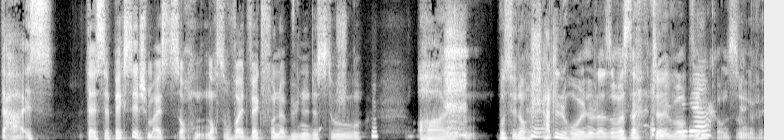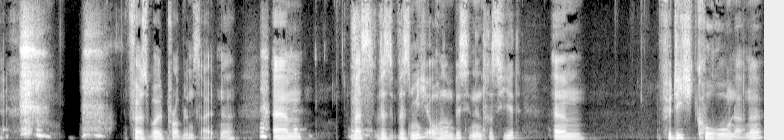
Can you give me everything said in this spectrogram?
da ist, da ist der Backstage meistens auch noch so weit weg von der Bühne, dass du, oh, musst du noch einen Shuttle holen oder sowas, damit du überhaupt ja. hinkommst, so ungefähr. First World Problems halt, ne? ähm, was, was, was mich auch so ein bisschen interessiert, ähm, für dich Corona, ne?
